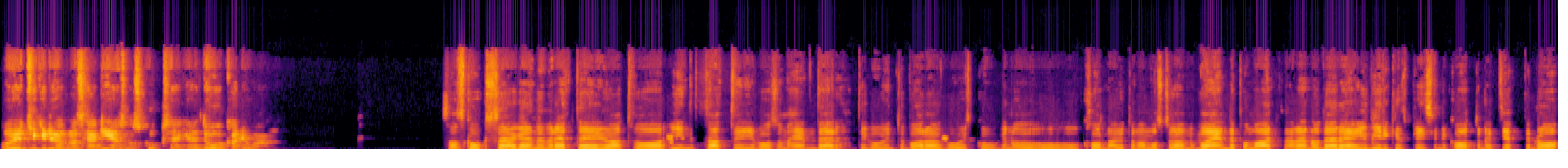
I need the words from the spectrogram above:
Och hur tycker du att man ska agera som skogsägare då, Carl-Johan? Som skogsägare nummer ett är ju att vara insatt i vad som händer. Det går ju inte bara att gå i skogen och, och, och kolla utan man måste vara, vad händer på marknaden och där är ju virkesprisindikatorn ett jättebra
